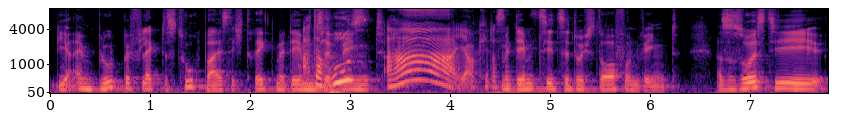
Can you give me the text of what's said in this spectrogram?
die ein blutbeflecktes Tuch bei sich trägt, mit dem Ach, sie Hus? winkt. Ah, ja, okay, das Mit dem zieht sie durchs Dorf und winkt. Also so ist die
